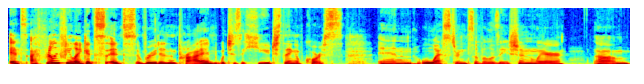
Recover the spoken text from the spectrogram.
it's I really feel like it's it's rooted in pride, which is a huge thing, of course, in Western civilization where um,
